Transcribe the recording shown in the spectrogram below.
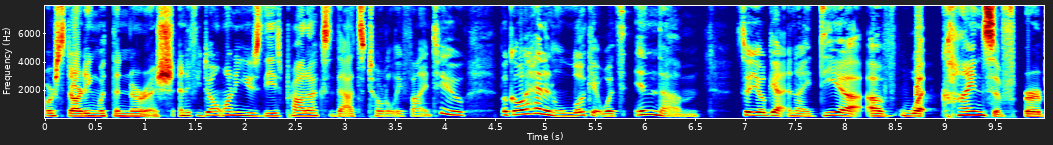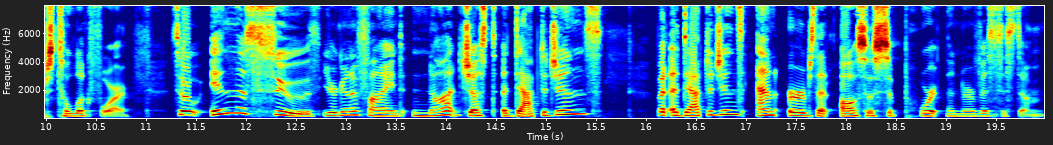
or starting with the Nourish. And if you don't want to use these products, that's totally fine too. But go ahead and look at what's in them so you'll get an idea of what kinds of herbs to look for. So in the Soothe, you're going to find not just adaptogens, but adaptogens and herbs that also support the nervous system.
